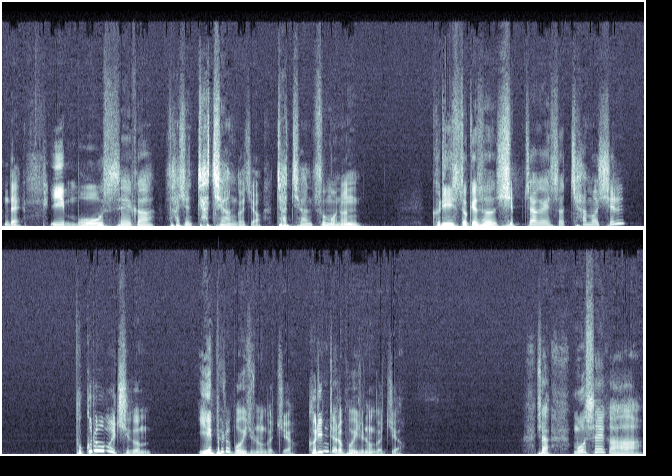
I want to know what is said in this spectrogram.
근데 이 모세가 사실 자체한 거죠. 자체한 수모는 그리스도께서 십자가에서 참으실 부끄러움을 지금 예표로 보여주는 거죠. 그림자로 보여주는 거죠. 자, 모세가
